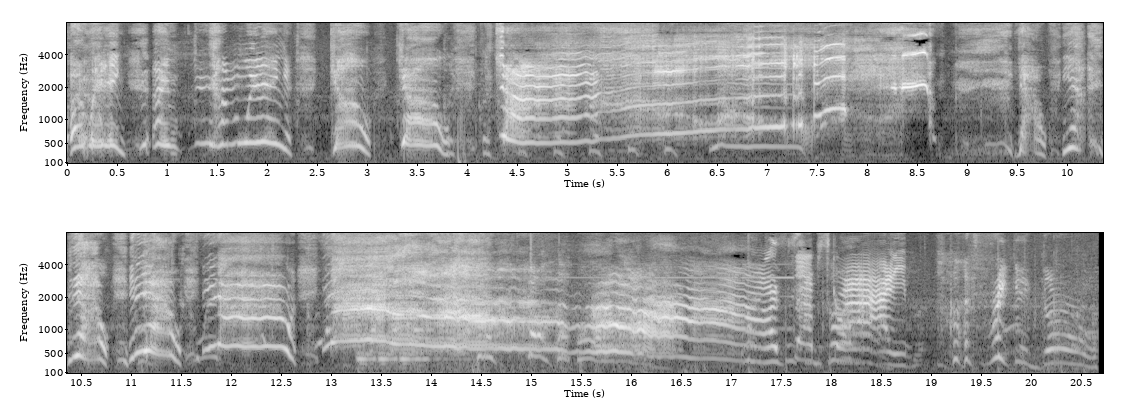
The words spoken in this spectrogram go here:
I'm winning! I'm I'm winning! Go! Go! Go! No! Yeah! No! No! No! No! Subscribe! Let's freaking go!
